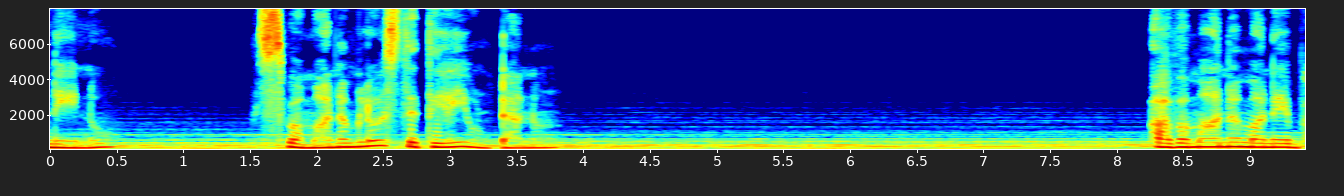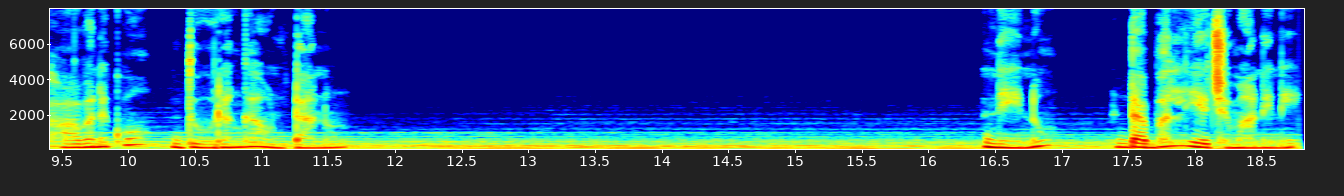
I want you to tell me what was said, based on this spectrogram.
నేను స్వమానంలో స్థితి అయి ఉంటాను. అవమానం అనే భావనకు దూరంగా ఉంటాను. నేను డబల్ యజమానిని.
